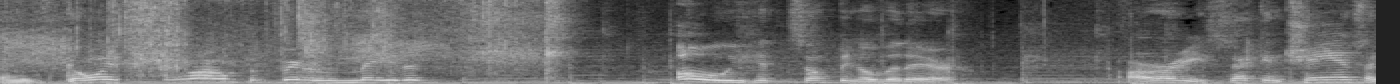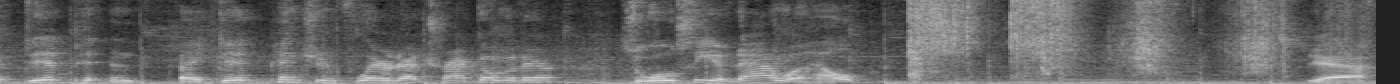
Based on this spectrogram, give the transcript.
And he's going slow, but barely made it. Oh, he hit something over there. Alrighty, second chance. I did I did pinch and flare that track over there, so we'll see if that will help. Yeah.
